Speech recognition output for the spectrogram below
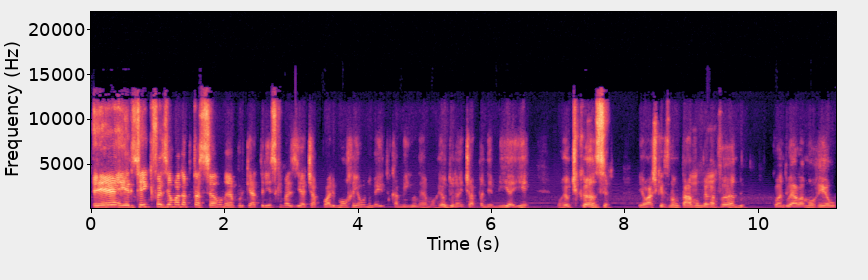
É, eles têm que fazer uma adaptação, né? Porque a atriz que fazia a Tia Polly morreu no meio do caminho, né? Morreu durante a pandemia aí, morreu de câncer. Eu acho que eles não estavam Uhum. gravando quando ela morreu.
